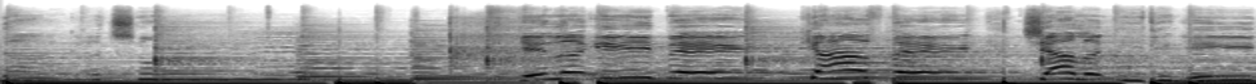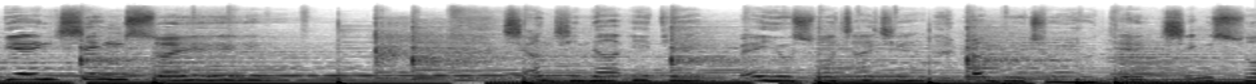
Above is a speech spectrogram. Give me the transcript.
那个钟，点了一杯咖啡，加了一点一点心碎。想起那一天没有说再见，忍不住有点心酸。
